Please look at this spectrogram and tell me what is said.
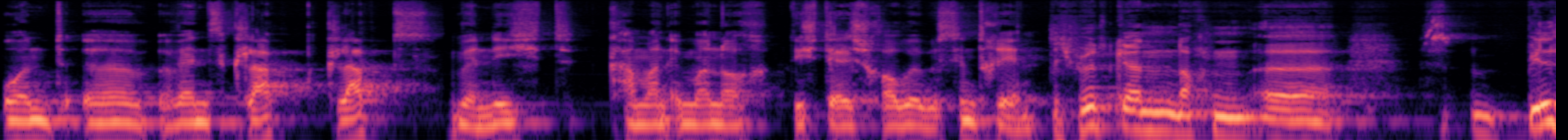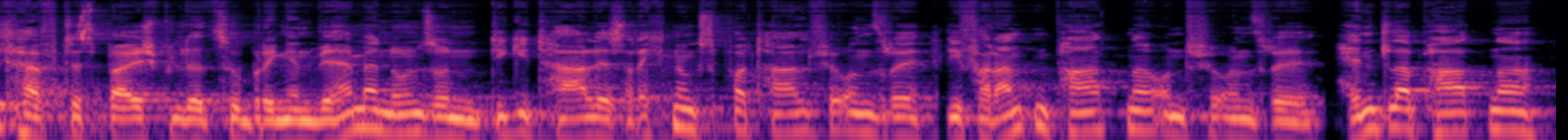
und äh, wenn es klappt, klappt. Wenn nicht, kann man immer noch die Stellschraube ein bisschen drehen. Ich würde gerne noch ein äh, bildhaftes Beispiel dazu bringen. Wir haben ja nun so ein digitales Rechnungsportal für unsere Lieferantenpartner und für unsere Händlerpartner.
